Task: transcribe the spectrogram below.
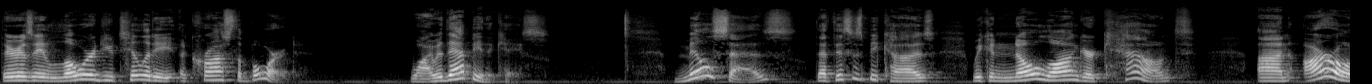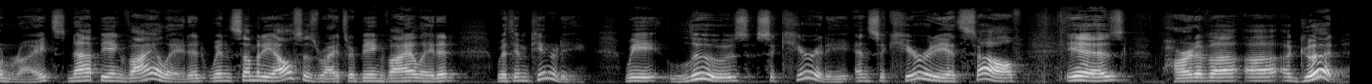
there is a lowered utility across the board. Why would that be the case? Mill says that this is because we can no longer count on our own rights not being violated when somebody else's rights are being violated with impunity. We lose security, and security itself is part of a, a, a good.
